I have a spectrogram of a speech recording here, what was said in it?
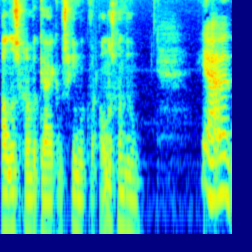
anders gaan bekijken. Misschien moet ik wat anders gaan doen. Ja,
